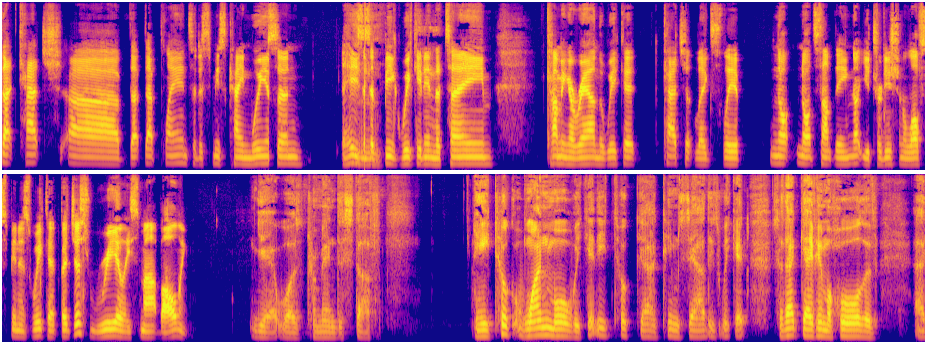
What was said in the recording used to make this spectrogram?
that catch, uh, that that plan to dismiss Kane Williamson. He's mm. a big wicket in the team, coming around the wicket, catch at leg slip. Not not something, not your traditional off spinner's wicket, but just really smart bowling. Yeah, it was tremendous stuff. He took one more wicket. He took uh, Tim Southee's wicket, so that gave him a haul of uh,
